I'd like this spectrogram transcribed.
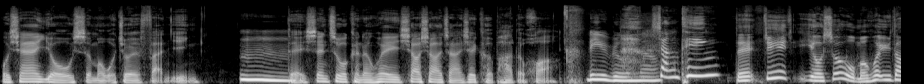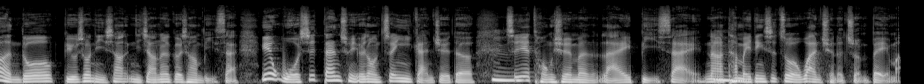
我现在有什么我就会反应。嗯，对，甚至我可能会笑笑讲一些可怕的话，例如呢，想听。对，因为有时候我们会遇到很多，比如说你上你讲那个歌唱比赛，因为我是单纯有一种正义感，觉得这些同学们来比赛，嗯、那他们一定是做了万全的准备嘛。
